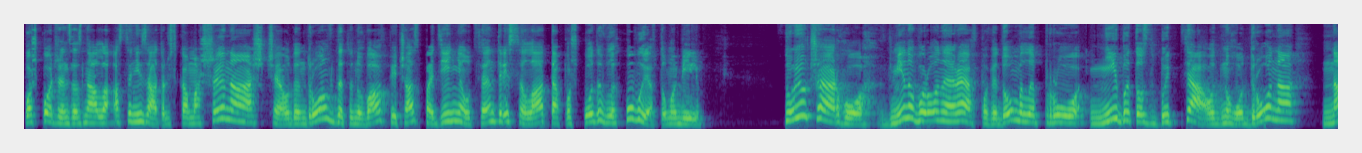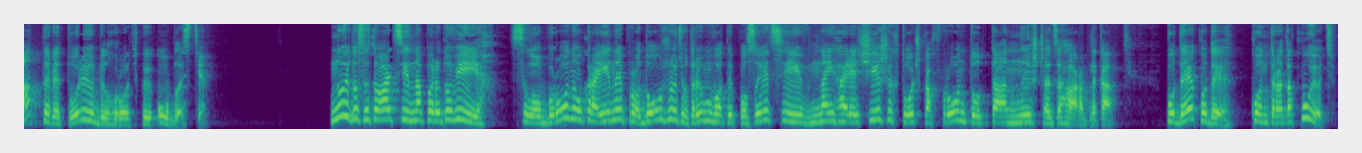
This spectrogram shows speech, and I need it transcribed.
Пошкоджень зазнала асенізаторська машина. Ще один дрон здетонував під час падіння у центрі села та пошкодив легковий автомобіль. В свою чергу в Міноборони РФ повідомили про нібито збиття одного дрона над територією Білгородської області. Ну і до ситуації на передовій. Сили оборони України продовжують отримувати позиції в найгарячіших точках фронту та нищать загарбника. Подекуди контратакують.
